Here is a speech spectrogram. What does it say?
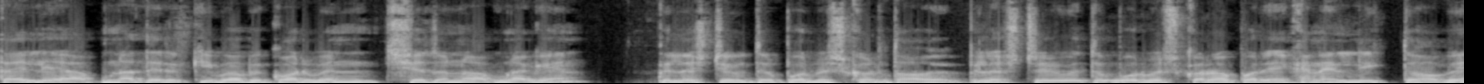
তাইলে আপনাদের কীভাবে করবেন, সেজন্য আপনাকে প্লে স্টোরিতে প্রবেশ করতে হবে। প্লে স্টোরিতে প্রবেশ করার পরে এখানে লিখতে হবে,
